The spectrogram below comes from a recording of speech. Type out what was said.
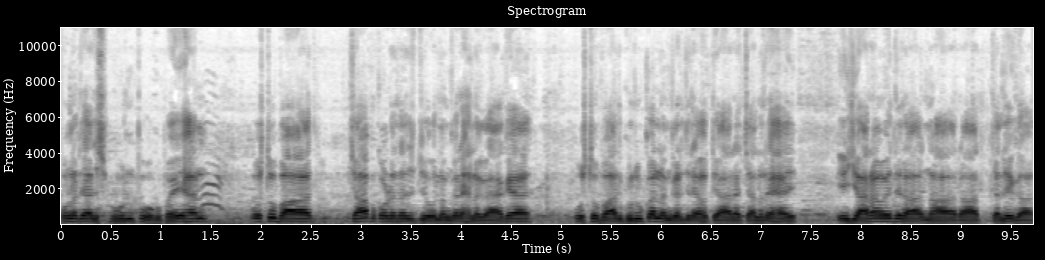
ਉਹਨਾਂ ਦੇ ਅੱਜ ਸੰਪੂਰਨ ਭੋਗ ਪਏ ਹਨ। ਉਸ ਤੋਂ ਬਾਅਦ ਚਾਹ ਪਕੌੜਿਆਂ ਦਾ ਜੋ ਲੰਗਰ ਹੈ ਲਗਾਇਆ ਗਿਆ ਉਸ ਤੋਂ ਬਾਅਦ ਗੁਰੂ ਕਾ ਲੰਗਰ ਜਿਹੜਾ ਉਹ ਤਿਆਰ ਹੈ, ਚੱਲ ਰਿਹਾ ਹੈ। ਇਹ 11 ਵਜੇ ਦੇ ਰਾਤ ਚੱਲੇਗਾ।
